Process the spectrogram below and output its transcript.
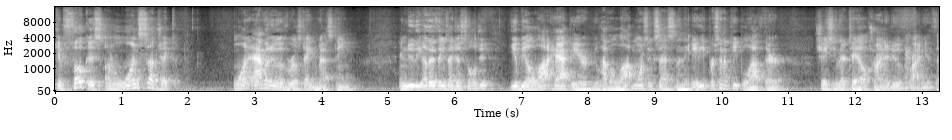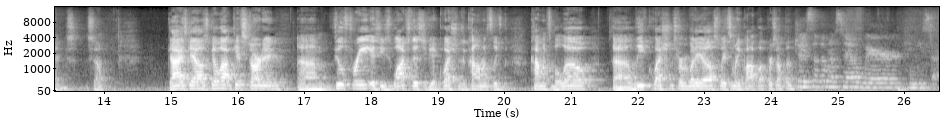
can focus on one subject, one avenue of real estate investing, and do the other things I just told you, you'll be a lot happier. You'll have a lot more success than the 80% of people out there chasing their tail trying to do a variety of things. So, guys, gals, go out, get started. Um, feel free as you watch this, if you have questions or comments, leave comments below. Uh, leave questions for everybody else. We had somebody pop up or something. Joe Silva wants to know where can he start?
